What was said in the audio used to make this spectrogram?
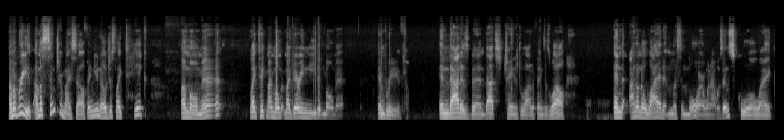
I'm a breathe. I'm a center myself, and you know, just like take a moment, like take my moment, my very needed moment, and breathe. And that has been that's changed a lot of things as well. And I don't know why I didn't listen more when I was in school. Like,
